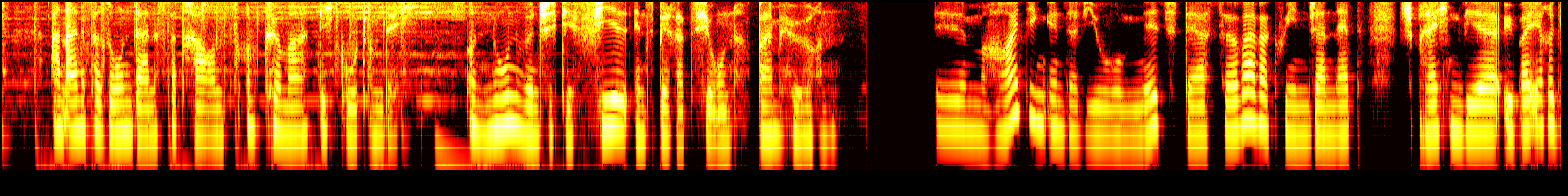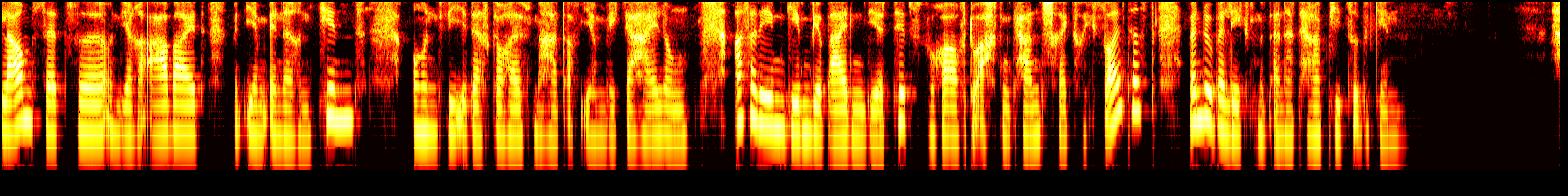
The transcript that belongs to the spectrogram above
an eine Person deines Vertrauens und kümmere dich gut um dich. Und nun wünsche ich dir viel Inspiration beim Hören. Im heutigen Interview mit der Survivor Queen Janette sprechen wir über ihre Glaubenssätze und ihre Arbeit mit ihrem inneren Kind und wie ihr das geholfen hat auf ihrem Weg der Heilung. Außerdem geben wir beiden dir Tipps, worauf du achten kannst, schrägstrich solltest, wenn du überlegst, mit einer Therapie zu beginnen.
